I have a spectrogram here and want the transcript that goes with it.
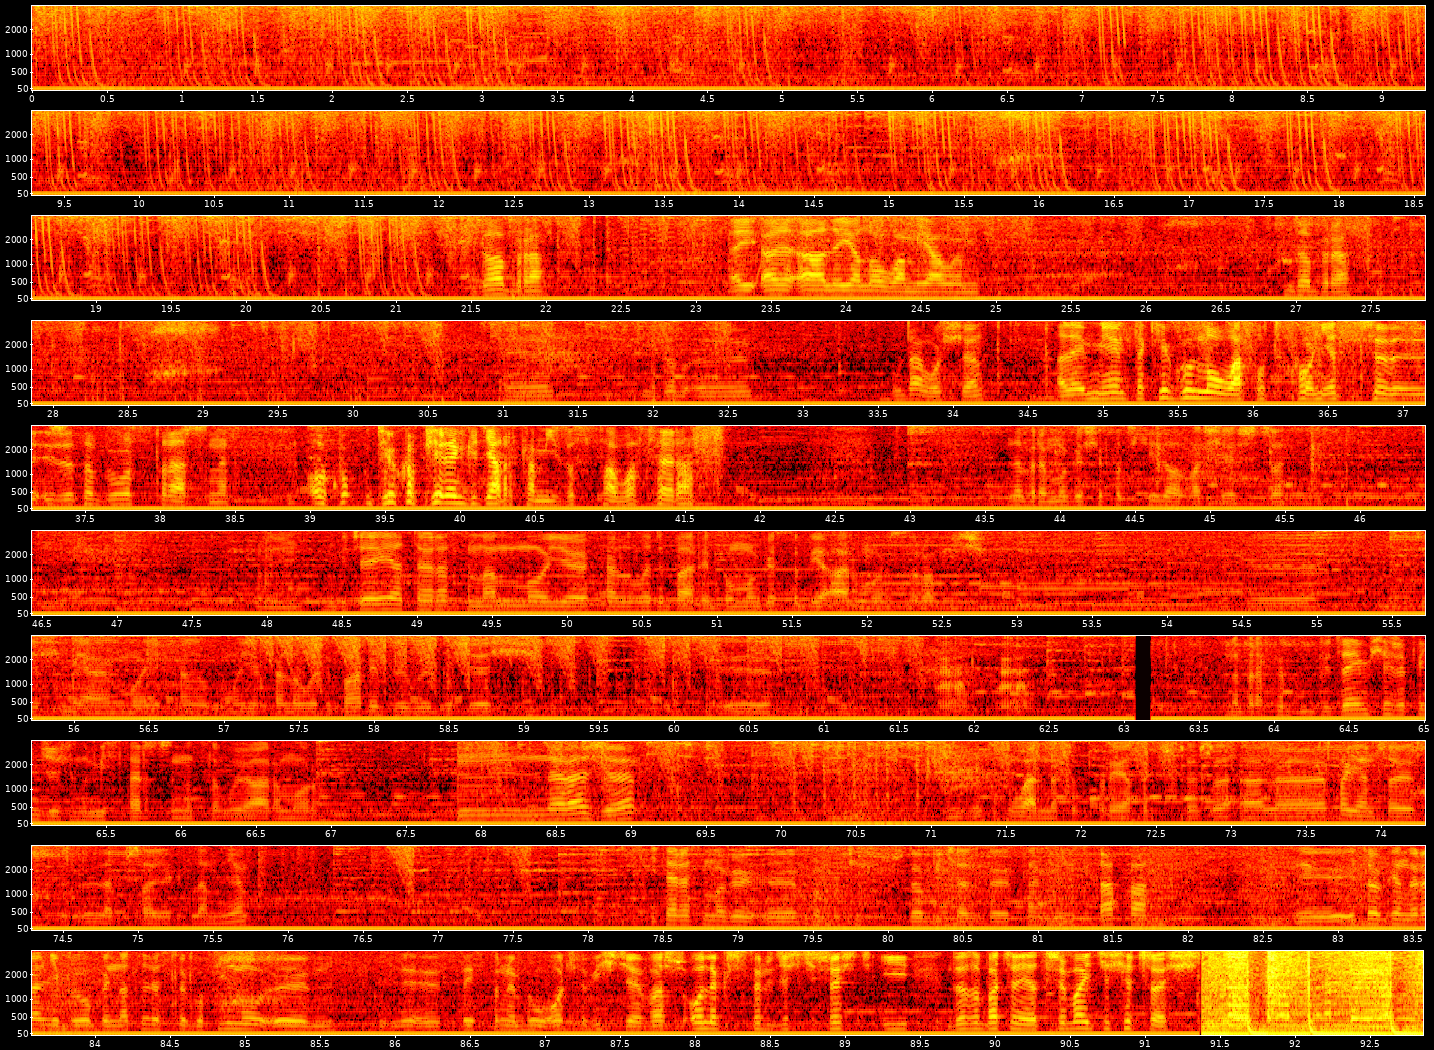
Dobra. Ej, ale, ale ja loła miałem. Dobra. Yy, do, yy, udało się. Ale miałem takiego loła pod koniec, że, że to było straszne. O, tylko pielęgniarka mi została teraz. Dobra, mogę się podhealować jeszcze. Hmm, Gdzie ja teraz mam moje Hellwet bary, bo mogę sobie armor zrobić gdzieś miałem. Moje hello, moje hello bary były gdzieś... Yy... Dobra, wydaje mi się, że 50 mi starczy na cały armor. Mm, na razie... Ładna ta zbroja, tak szczerze, ale pajęcza jest lepsza jak dla mnie. I teraz mogę y, powrócić już do bicia z Sanguin Staffa. Y, to generalnie byłoby na tyle z tego filmu. Y, y, z tej strony był oczywiście wasz Olek46 i do zobaczenia. Trzymajcie się, cześć! We'll be right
